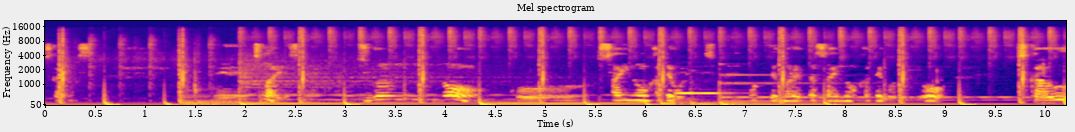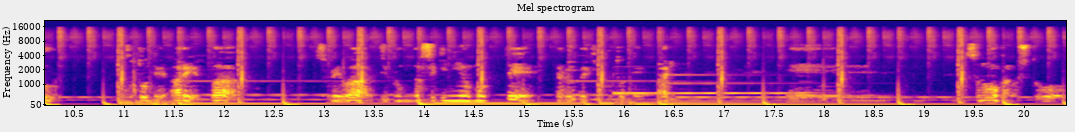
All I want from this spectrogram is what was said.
使います。え、つまりですね、自分のこう才能カテゴリーですね、持って生まれた才能カテゴリーを使うことであれば、れは自分が責任を持ってやるべきことであり、えー、その他の人を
